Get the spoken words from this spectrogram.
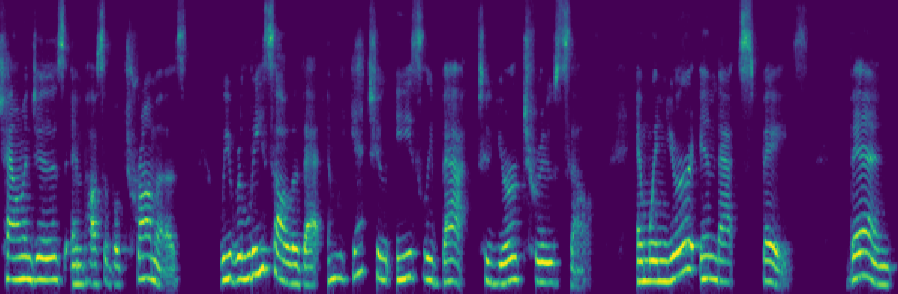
challenges and possible traumas we release all of that and we get you easily back to your true self. And when you're in that space, then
